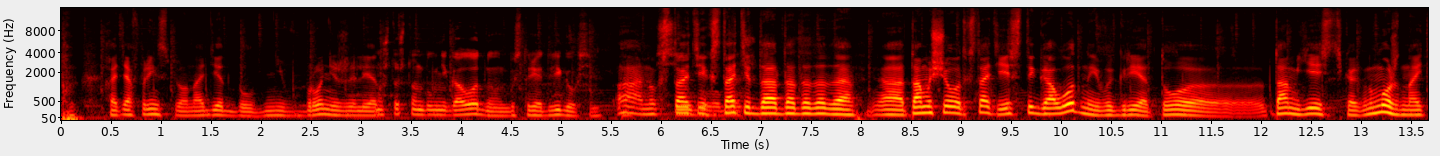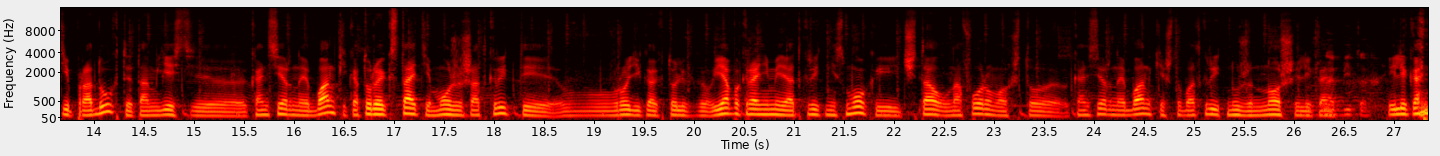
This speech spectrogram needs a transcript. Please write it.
Хотя, в принципе, он одет был не в бронежилет. Ну что, что он был не голодный, он быстрее двигался. А, ну кстати, кстати, больше. да, да, да, да, да. А, там еще вот, кстати, если ты голодный в игре, то э, там есть, как, ну, можно найти продукты, там есть э, консервные банки, которые, кстати, можешь открыть ты вроде как только, я по крайней мере открыть не смог и читал на форумах, что консервные банки, чтобы открыть, нужен нож или кон- или, кон-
